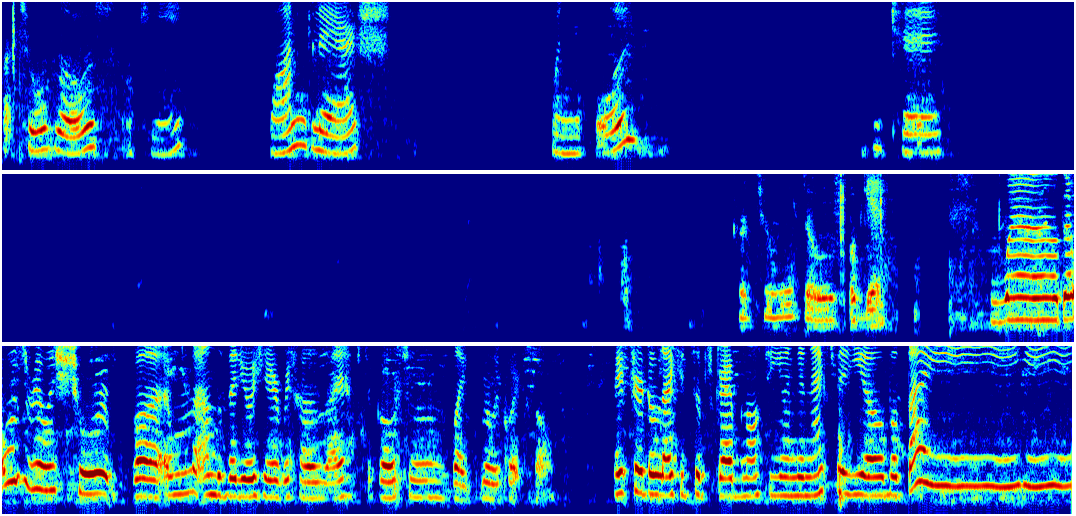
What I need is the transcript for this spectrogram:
Got two of those. Okay one glass. Wonderful okay. Two of those okay. Well that was really short but i'm gonna end the video here because i have to go soon like really quick so. Make sure to like and subscribe and i'll see you in the next video. Bye bye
